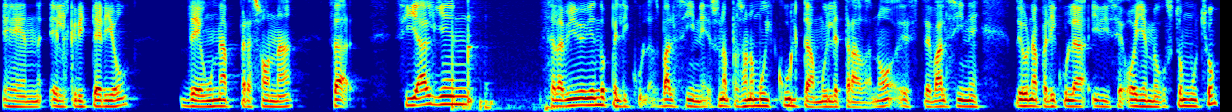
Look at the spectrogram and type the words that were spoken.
en el criterio de una persona. O sea, si alguien se la vive viendo películas, va al cine, es una persona muy culta, muy letrada, ¿no? Este, va al cine, ve una película y dice, oye, me gustó mucho.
